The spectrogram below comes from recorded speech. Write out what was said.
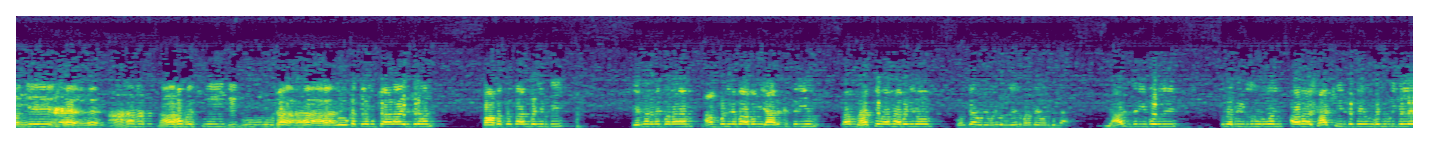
மன்யே நாகமஸ்மி பூருஷா லோகத்துல முட்டாளா இருக்கிறவன் பாபத்தை தான் பண்ணிவிட்டு என்ன நினைப்பனாம் நாம்? பண்ணின பாபம் யாருக்கு தெரியும்? நாம் ரகசியமா பண்ணினோம்? ஒருத்தனுடைய மணிபுரத்திலிருந்து பணத்தை எடுத்துட்டார் யாருக்கு தெரிய இவன் எப்படி எடுத்துன்னு விடுவான் ஆனா சாட்சி இருக்கத்தை இவன் கண்டுபிடிக்கல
